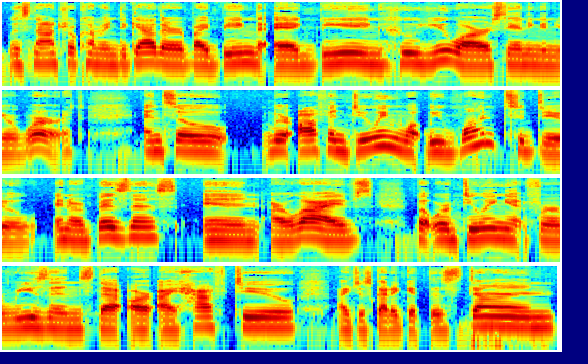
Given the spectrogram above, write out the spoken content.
this natural coming together by being the egg, being who you are, standing in your worth. And so we're often doing what we want to do in our business, in our lives, but we're doing it for reasons that are I have to, I just got to get this done.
